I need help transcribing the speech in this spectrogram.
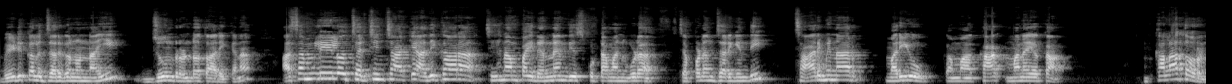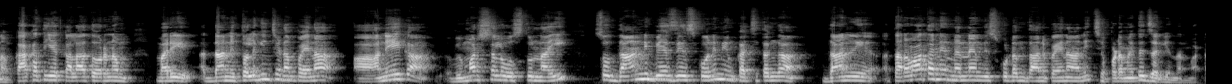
వేడుకలు జరగనున్నాయి జూన్ రెండో తారీఖున. అసెంబ్లీలో చర్చించాకే అధికార చిహ్నంపై నిర్ణయం తీసుకుంటామని కూడా చెప్పడం జరిగింది. చార్మినార్ మరియు మన యొక్క కళాతోరణం కాకతీయ కళాతోరణం మరి దాన్ని తొలగించడం పైన అనేక విమర్శలు వస్తున్నాయి. సో దాన్ని బేస్ చేసుకొని మేము ఖచ్చితంగా దాని తర్వాత నేను నిర్ణయం తీసుకుంటాం దానిపైన అని చెప్పడం అయితే జరిగిందనమాట.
